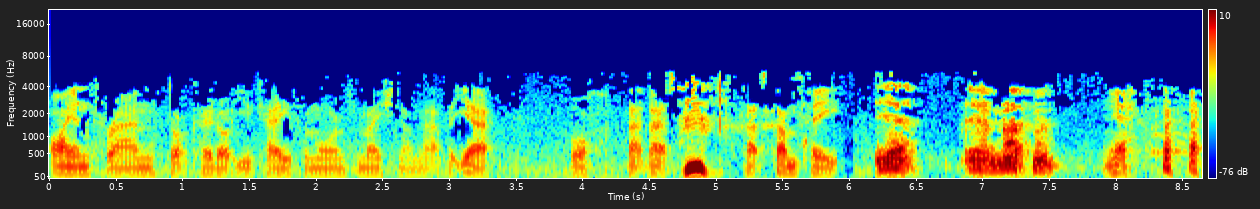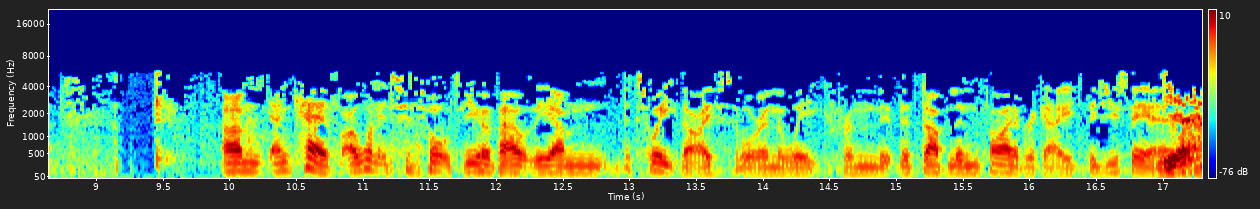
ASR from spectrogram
ironfran.co.uk for more information on that. But yeah, oh, that, that's that's some feat. Yeah, yeah, madman. Yeah. Um, and Kev, I wanted to talk to you about the um, the tweet that I saw in the week from the, the Dublin Fire Brigade. Did you see it? Yes,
